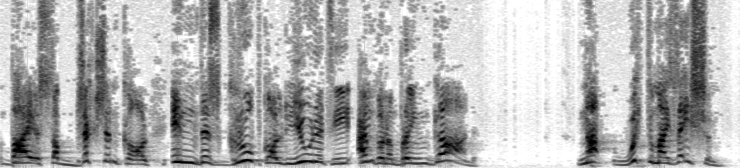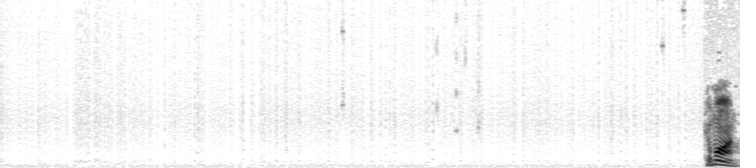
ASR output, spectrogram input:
by a subjection call in this group called unity, I'm going to bring God, not victimization. Come on.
